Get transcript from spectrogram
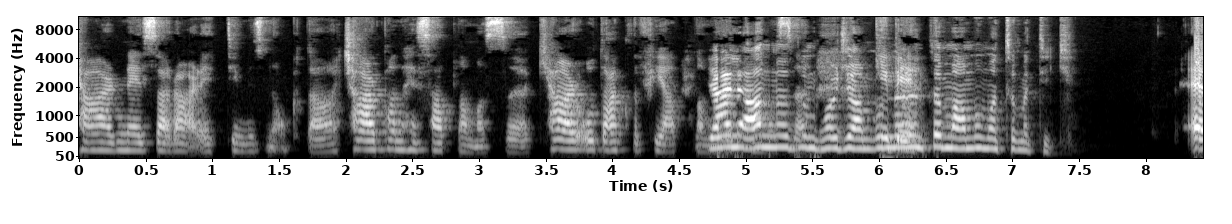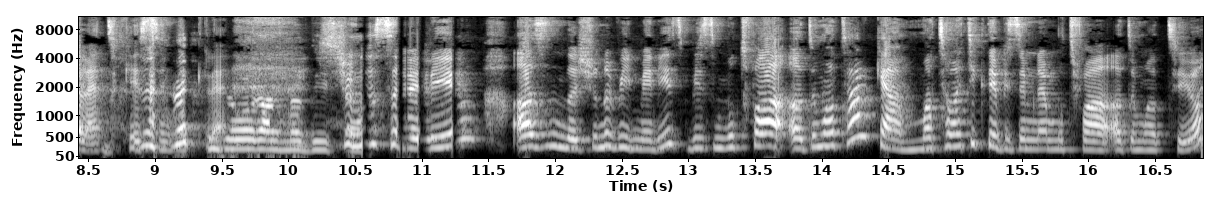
kar ne zarar ettiğimiz nokta, çarpan hesaplaması, kar odaklı fiyatlama. Yani anladım hocam bunların gibi. tamamı matematik. Evet kesinlikle. Doğru anladıysam. Şunu söyleyeyim aslında şunu bilmeliyiz biz mutfağa adım atarken matematik de bizimle mutfağa adım atıyor.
